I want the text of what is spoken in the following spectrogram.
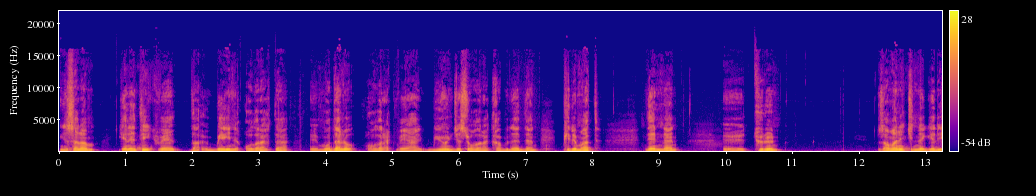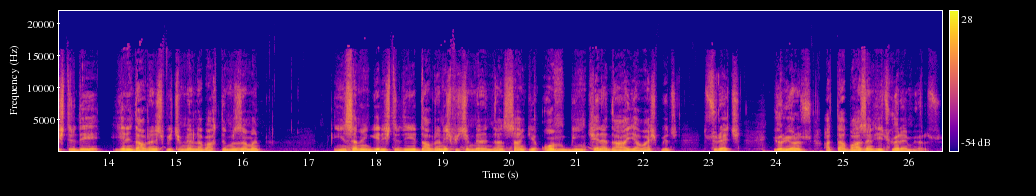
insana genetik ve da, beyin olarak da e, model olarak veya bir öncesi olarak kabul eden primat denilen e, türün zaman içinde geliştirdiği yeni davranış biçimlerine baktığımız zaman insanın geliştirdiği davranış biçimlerinden sanki 10 bin kere daha yavaş bir süreç görüyoruz. Hatta bazen hiç göremiyoruz.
